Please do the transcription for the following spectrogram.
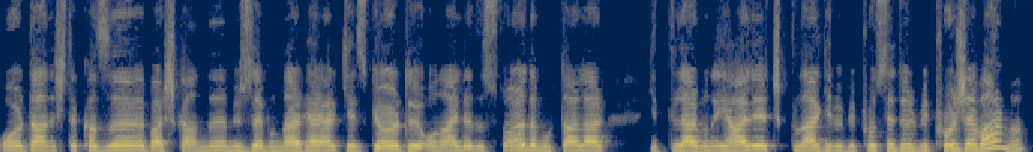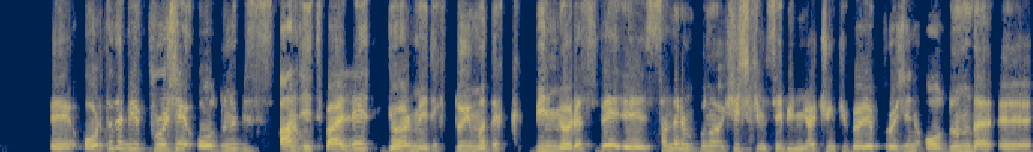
Oradan işte kazı başkanlığı, müze bunlar her herkes gördü, onayladı. Sonra da muhtarlar gittiler bunu ihaleye çıktılar gibi bir prosedür, bir proje var mı? E, ortada bir proje olduğunu biz an itibariyle görmedik, duymadık, bilmiyoruz ve e, sanırım bunu hiç kimse bilmiyor. Çünkü böyle projenin olduğunu da e,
